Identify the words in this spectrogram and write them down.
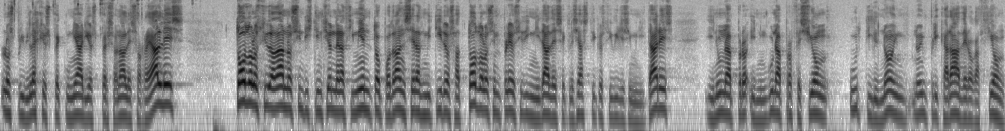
los privilegios pecuniarios personales o reales, todos los ciudadanos sin distinción de nacimiento podrán ser admitidos a todos los empleos y dignidades eclesiásticos, civiles y militares, y, ninguna profesión útil no, implicará derogación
